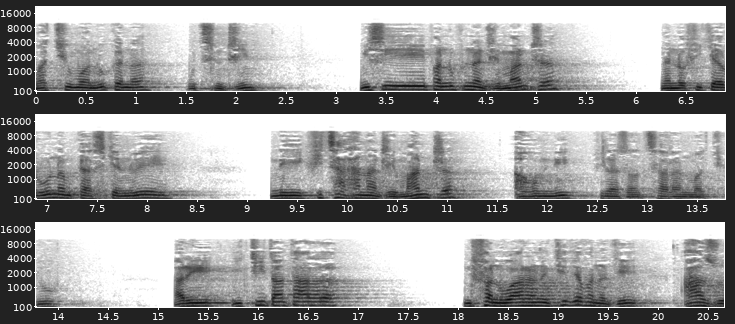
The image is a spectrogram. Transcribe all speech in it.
Matio manokana ho tsindriana? Misy mpanompon'Andriamanitra nanao fikaroana mikasika ny hoe ny fitsaran'Andriamanitra ao amin'ny Filazantsaran'i Matio. Ary ity tantara Ny fanoharana ity ry havana dia azo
